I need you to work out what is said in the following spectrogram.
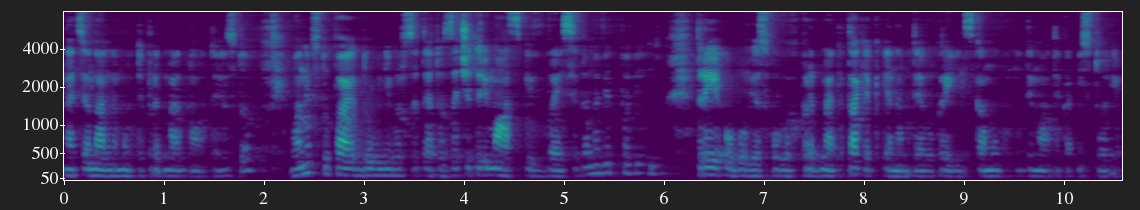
національно-мультипредметного тесту. Вони вступають до університету за чотирма співбесідами відповідно, три обов'язкових предмети, так як НМТ Українська мова, математика, історія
